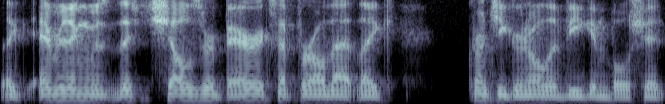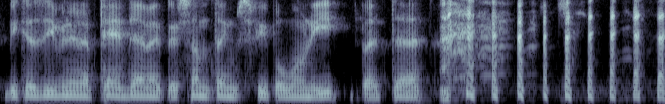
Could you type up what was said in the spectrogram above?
like everything was the shelves were bare except for all that like crunchy granola vegan bullshit. Because even in a pandemic, there's some things people won't eat. But uh,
